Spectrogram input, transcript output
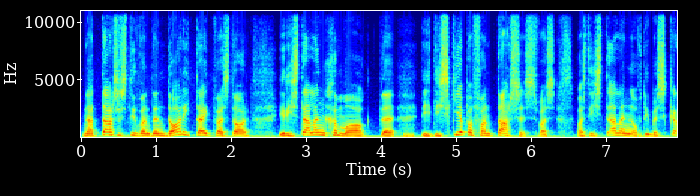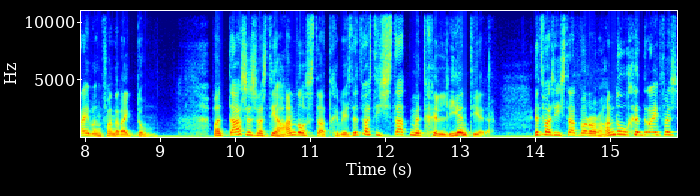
na Tarsus toe want in daardie tyd was daar hierdie stelling gemaak die die die skepe van Tarsus was was die stelling of die beskrywing van rykdom. Want Tarsus was die handelsstad geweest. Dit was die stad met geleenthede. Dit was die stad waar oor handel gedryf is,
